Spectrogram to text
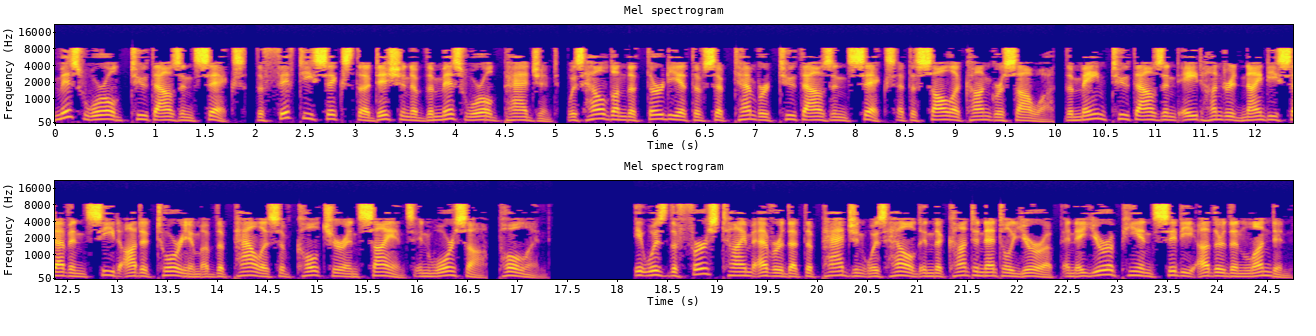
Miss World 2006, the 56th edition of the Miss World pageant, was held on 30 September 2006 at the Sala Kongresowa, the main 2,897-seat auditorium of the Palace of Culture and Science in Warsaw, Poland. It was the first time ever that the pageant was held in the continental Europe and a European city other than London,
